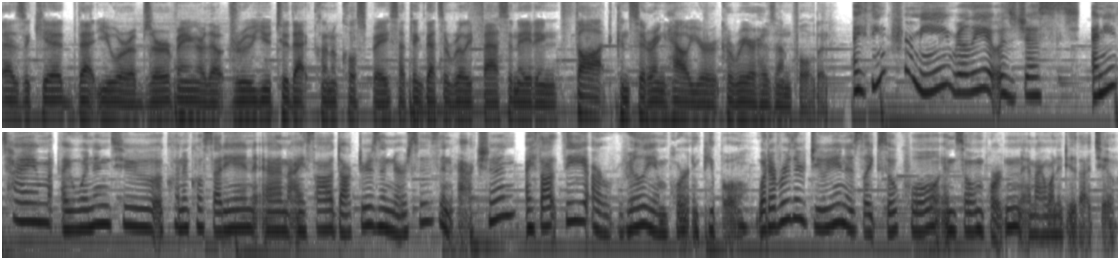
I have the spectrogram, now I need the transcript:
as a kid that you were observing or that drew you to that clinical space? I think that's a really fascinating thought considering how your career has unfolded. I think for me, really, it was just anytime I went into a clinical setting and I saw doctors and nurses in action, I thought they are really important people. Whatever they're doing is like so cool and so important, and I want to do that too.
